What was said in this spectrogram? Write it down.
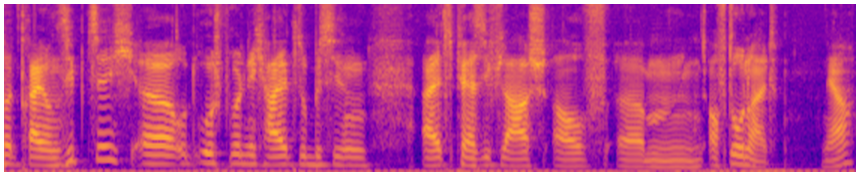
1973 äh, und ursprünglich halt so ein bisschen als Persiflage auf, ähm, auf Donald. Ja?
